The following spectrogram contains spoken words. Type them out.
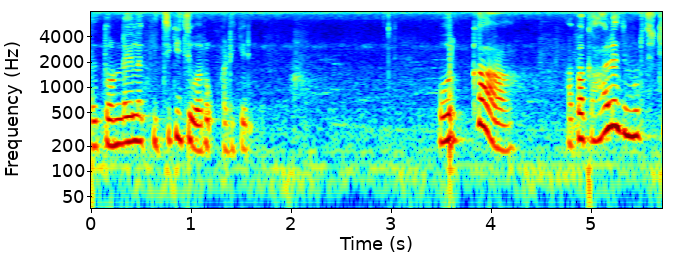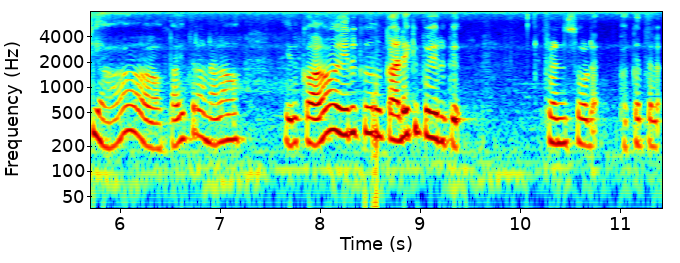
அது தொண்டையில் கிச்சு கிச்சு வரும் அடிக்கடி. ஒர்க்கா? அப்போ காலேஜ் முடிச்சிட்டியா? பவித்ரா நல்லா இருக்கா? இருக்கு. கடைக்கு போயிருக்கு. ஃப்ரெண்ட்ஸோட பக்கத்தில்.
